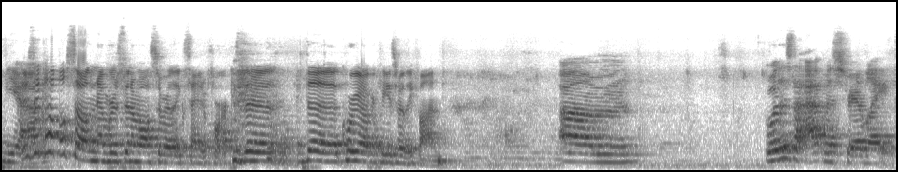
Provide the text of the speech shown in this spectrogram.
Yeah. There's a couple song numbers that I'm also really excited for, because the the choreography is really fun. Um, what is the atmosphere like?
